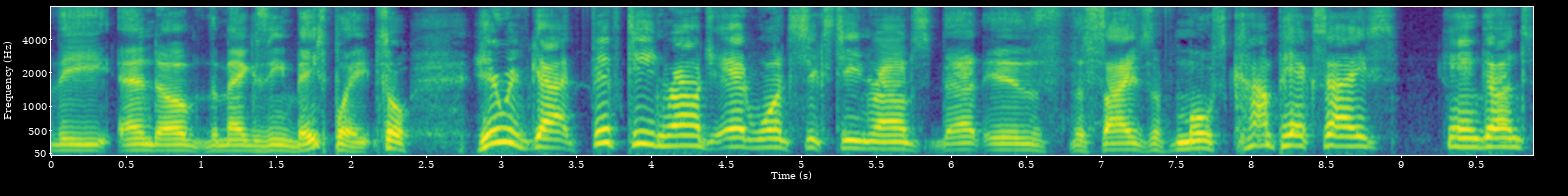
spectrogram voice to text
the end of the magazine base plate. So here we've got 15 rounds, you add one, 16 rounds. That is the size of most compact size handguns,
